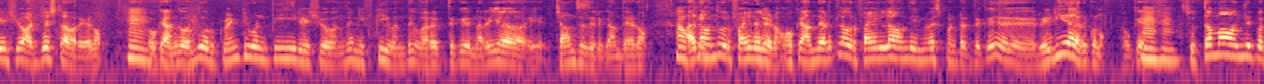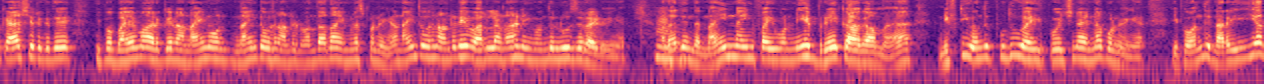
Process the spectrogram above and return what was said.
ரேஷியோ அட்ஜஸ்ட் ஆகிற இடம். ஓகே அங்க வந்து ஒரு டுவெண்ட்டி ஒன் பி ரேஷியோ வந்து நிஃப்டி வந்து வரதுக்கு நிறைய சான்சஸ் இருக்கு அந்த இடம். அதான் வந்து ஒரு ஃபைனல் இடம். ஓகே அந்த இடத்துல ஒரு ஃபைனலா வந்து இன்வெஸ்ட் பண்றதுக்கு ரெடியா இருக்கணும். ஓகே சுத்தமா வந்து இப்ப கேஷ் இருக்குது. இப்ப பயமா இருக்கு. நான் nine one nine thousand hundred வந்தா தான் இன்வெஸ்ட் பண்ணுவீங்க. நைன் தௌசண்ட் ஹண்ட்ரடே வரலன்னா நீங்க வந்து லூசர் ஆயிடுவீங்க. அதாவது இந்த நைன் நைன் ஃபைவ் ஒன்னே பிரேக் ஆகாம நிஃப்டி வந்து புது ஹை போயிடுச்சுன்னா என்ன பண்ணுவீங்க? இப்போ வந்து நிறைய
